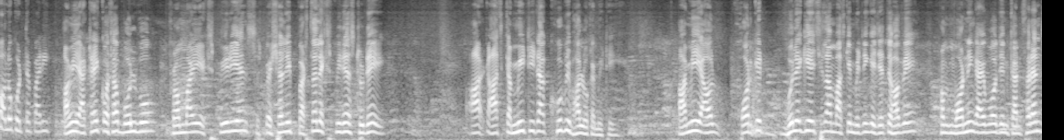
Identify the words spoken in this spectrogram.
ফলো করতে পারি। আমি একটাই কথা বলব from my experience specially personal experience today আজ কমিটিটা খুবই ভালো কমিটি আমি ফরগেট ভুলে গিয়েছিলাম আজকে মিটিংয়ে যেতে হবে। From morning I was in conference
